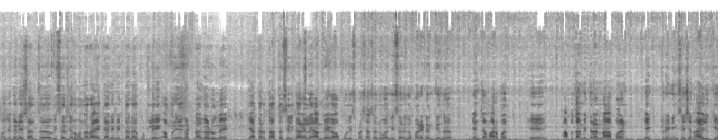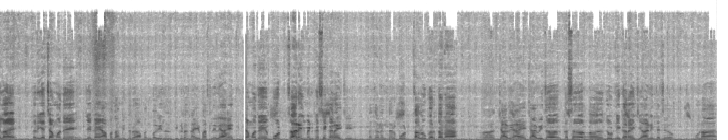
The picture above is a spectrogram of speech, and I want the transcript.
म्हणजे गणेशाचं विसर्जन होणार आहे. त्यानिमित्तानं कुठलीही अप्रिय घटना घडू नये. याकरता तहसील कार्यालय आंबेगाव पोलीस प्रशासन व निसर्ग पर्यटन केंद्र यांच्या मार्फत हे आपदा मित्रांना आपण एक ट्रेनिंग सेशन आयोजित केलं आहे. तर याच्यामध्ये जे काही आपदा मित्र आपण बघितलं तिकडं काही बसलेले आहेत. त्यामध्ये बोटचं अरेंजमेंट कसे करायची? त्याच्यानंतर बोट चालू करताना चावी आहे. चावीचं कसं जोडणी करायची? आणि त्याचं पुन्हा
